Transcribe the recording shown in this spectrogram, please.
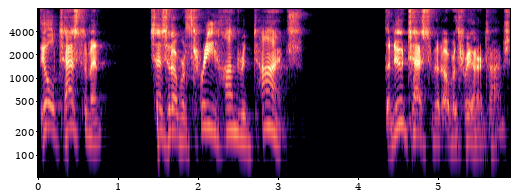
The Old Testament says it over 300 times. The New Testament over 300 times.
